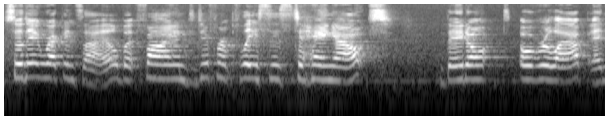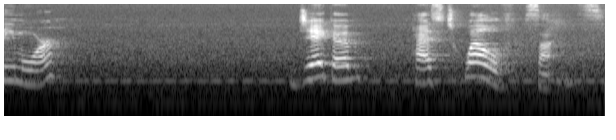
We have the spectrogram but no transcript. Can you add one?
So they reconcile, but find different places to hang out. They don't overlap anymore. Jacob has 12 sons.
